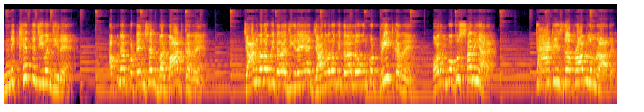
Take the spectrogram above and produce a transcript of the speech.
निखित जीवन जी रहे हैं, अपना पोटेंशियल बर्बाद कर रहे हैं। जानवरों की तरह जी रहे हैं, जानवरों की तरह लोग उनको ट्रीट कर रहे हैं और उनको गुस्सा नहीं आ रहा है। That is the problem rather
